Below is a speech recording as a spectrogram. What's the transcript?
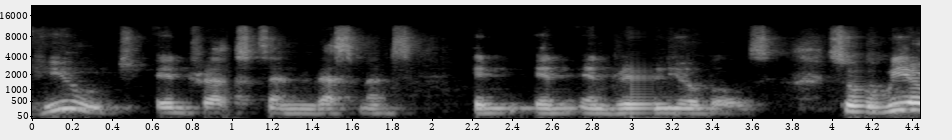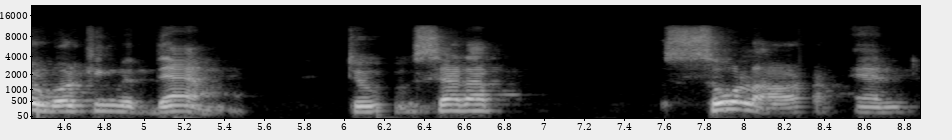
huge interests and investments in, in, in renewables. So we are working with them to set up solar and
